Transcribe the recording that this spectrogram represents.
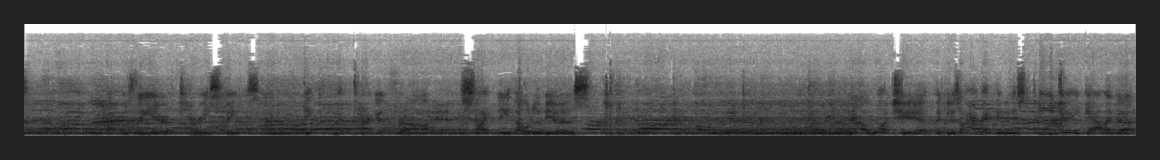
That was the year of Terry Spinks and Dick McTaggart for our slightly older viewers. Now watch here, because I reckon this P.J. Gallagher,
